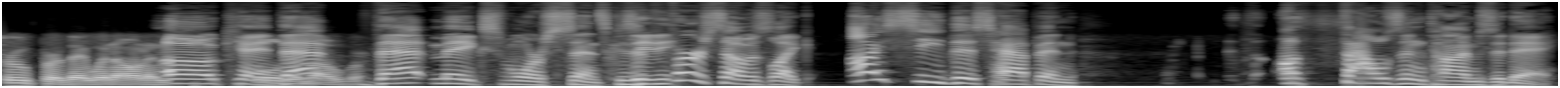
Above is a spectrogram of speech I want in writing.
trooper, they went on and Okay, pulled him that over. that makes more sense because at first I was like, I see this happen a thousand times a day.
